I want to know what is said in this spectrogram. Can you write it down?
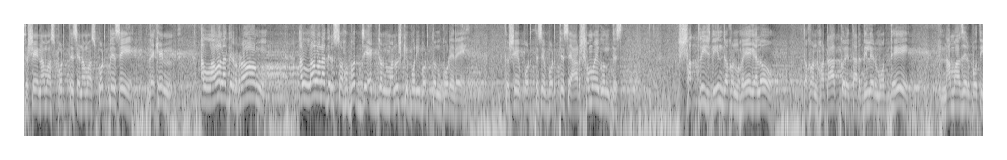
তো সে নামাজ পড়তেছে নামাজ পড়তেছে। দেখেন, আল্লাহওয়ালাদের রং, আল্লাহওয়ালাদের সহবত যে একজন মানুষকে পরিবর্তন করে দেয়। তো সে পড়তেছে পড়তেছে আর সময় গুনতেছে। সাত্রিশ দিন যখন হয়ে গেল, তখন হঠাৎ করে তার দিলের মধ্যে নামাজের প্রতি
